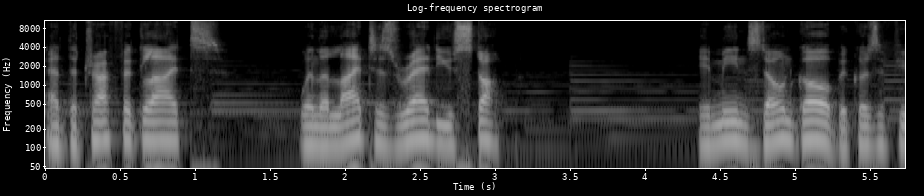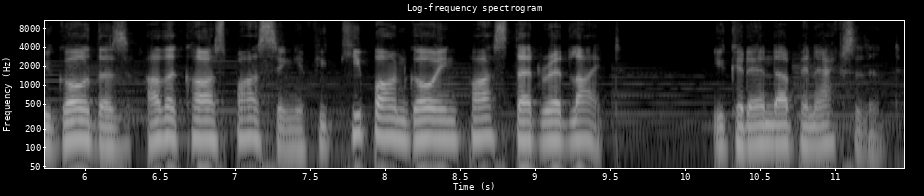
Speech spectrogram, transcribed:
At the traffic lights, when the light is red, you stop. It means don't go because if you go, there's other cars passing. If you keep on going past that red light, you could end up in accident.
